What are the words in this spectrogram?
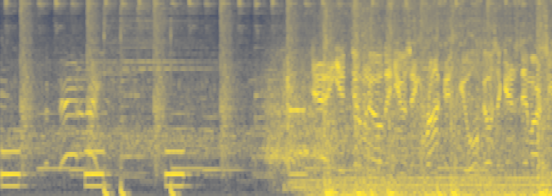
Yeah, you do know that using rocket fuel goes against MRC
